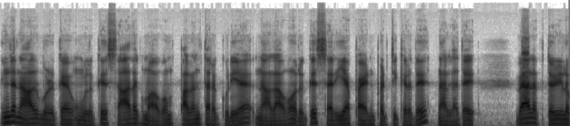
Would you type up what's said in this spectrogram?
இந்த நாள் முழுக்க உங்களுக்கு சாதகமாகவும் பலன் தரக்கூடிய நாளாகவும் இருக்குது சரியாக பயன்படுத்திக்கிறது நல்லது. வேலை தொழிலை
